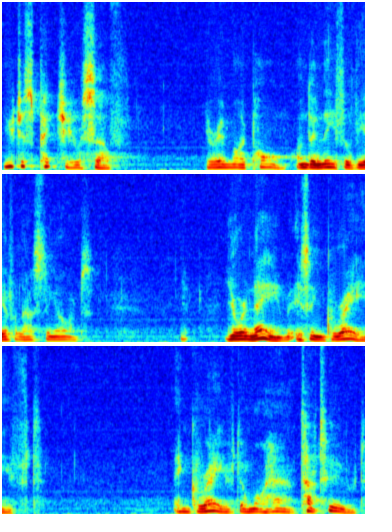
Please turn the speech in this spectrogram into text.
you just picture yourself. You're in my palm, underneath of the everlasting arms. Your name is engraved, engraved on my hand, tattooed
